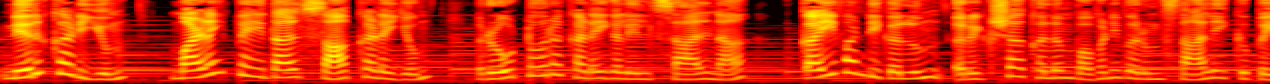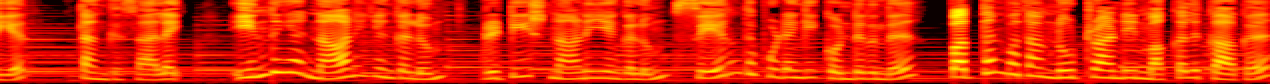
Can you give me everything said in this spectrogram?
நெருக்கடியும் மழை பெய்தால் சாக்கடையும் ரோட்டோர கடைகளில் சால்னா கைவண்டிகளும் ரிக்ஷாக்களும் பவனி வரும் சாலைக்கு பெயர் தங்கசாலை. இந்திய நாணயங்களும் பிரிட்டிஷ் நாணயங்களும் சேர்ந்து புடங்கிக் கொண்டிருந்த பத்தொன்பதாம் நூற்றாண்டின் மக்களுக்காக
